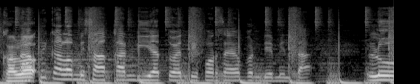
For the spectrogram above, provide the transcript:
Kalau Tapi kalau misalkan dia 24/7 dia minta lu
